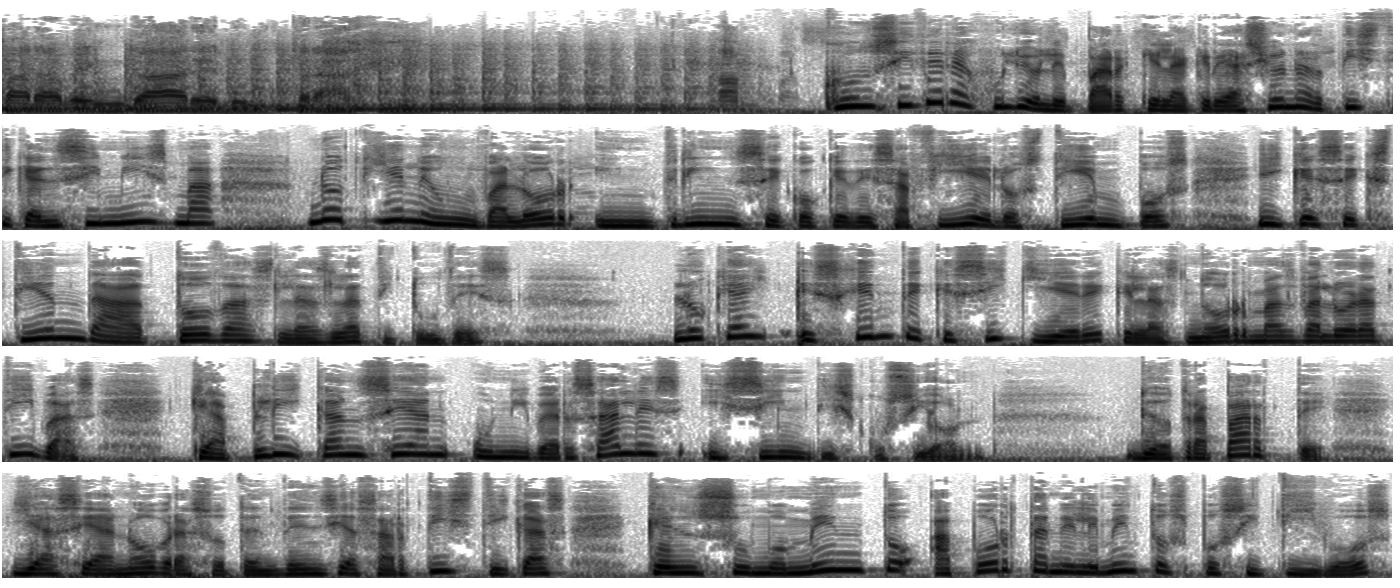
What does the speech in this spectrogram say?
para vengar el ultraje. Considera Julio Lepar que la creación artística en sí misma no tiene un valor intrínseco que desafíe los tiempos y que se extienda a todas las latitudes. Lo que hay es gente que sí quiere que las normas valorativas que aplican sean universales y sin discusión. De otra parte, ya sean obras o tendencias artísticas que en su momento aportan elementos positivos,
